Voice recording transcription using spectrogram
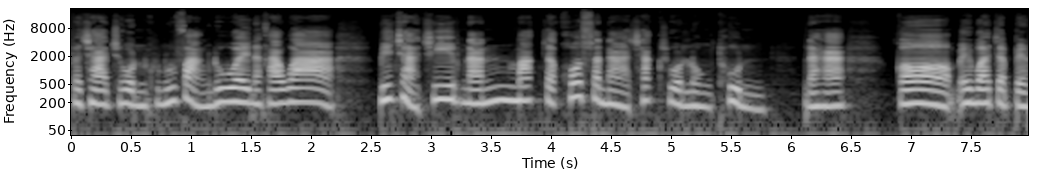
ประชาชนคุณผู้ฟังด้วยนะคะว่ามิจฉาชีพนั้นมักจะโฆษณาชักชวนลงทุน นะคะก็ไม่ว่าจะเป็น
